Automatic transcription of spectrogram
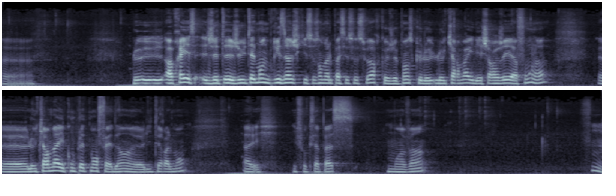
euh, le- après, j'ai eu tellement de brisages qui se sont mal passés ce soir que je pense que le, karma il est chargé à fond là. Euh, le karma est complètement fed, hein, euh, littéralement. Allez, il faut que ça passe. Moins 20. Hmm.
